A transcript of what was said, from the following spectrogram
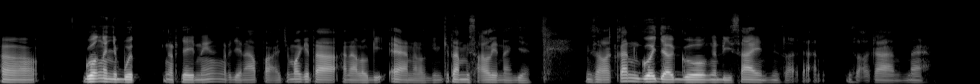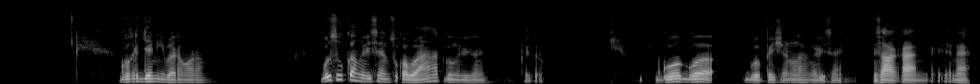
uh, gue nggak nyebut ngerjainnya ngerjain apa cuma kita analogi eh analogin kita misalin aja. Misalkan gue jago ngedesain misalkan misalkan. Nah gue kerja nih bareng orang. Gue suka ngedesain suka banget gue ngedesain gitu. Gue gue gue passion lah ngedesain misalkan gitu. nah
